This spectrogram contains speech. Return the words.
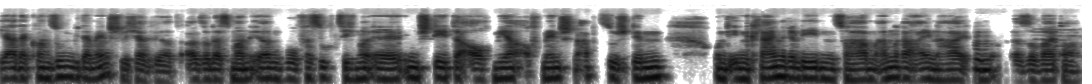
ja der Konsum wieder menschlicher wird. Also dass man irgendwo versucht, sich nur, äh, in Städte auch mehr auf Menschen abzustimmen und eben kleinere Läden zu haben, andere Einheiten mhm. oder so weiter.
